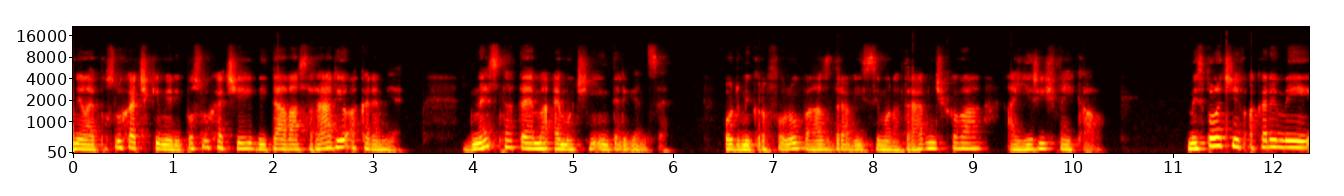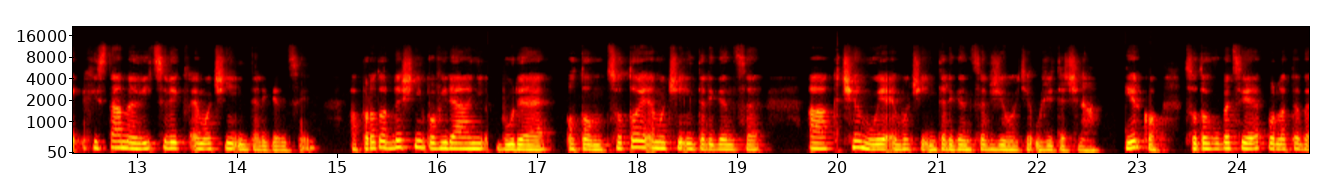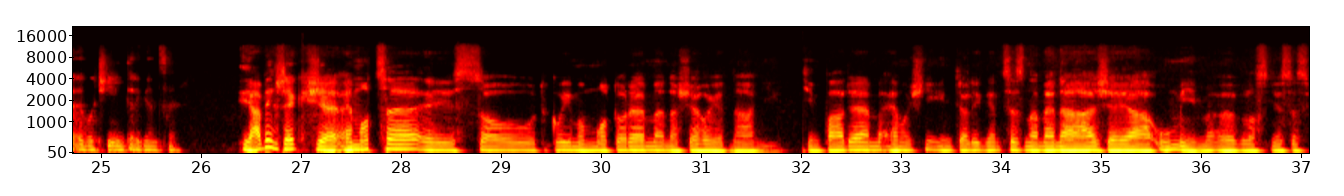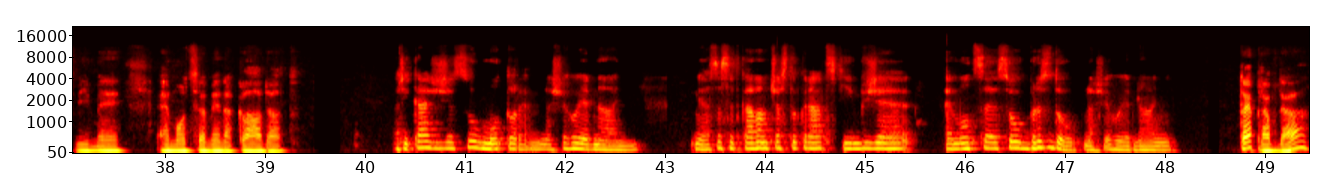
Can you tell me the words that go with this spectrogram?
Milé posluchačky, milí posluchači, vítá vás Rádio Akademie. Dnes na téma emoční inteligence. Od mikrofonu vás zdraví Simona Trávničková a Jiří Šmejkal. My společně v Akademii chystáme výcvik v emoční inteligenci a proto dnešní povídání bude o tom, co to je emoční inteligence a k čemu je emoční inteligence v životě užitečná. Jirko, co to vůbec je podle tebe emoční inteligence? Já bych řekl, že emoce jsou takovým motorem našeho jednání. Tím pádem emoční inteligence znamená, že já umím eh, vlastně se svými emocemi nakládat. Říkáš, že jsou motorem našeho jednání. Já se setkávám častokrát s tím, že emoce jsou brzdou našeho jednání. To je pravda.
